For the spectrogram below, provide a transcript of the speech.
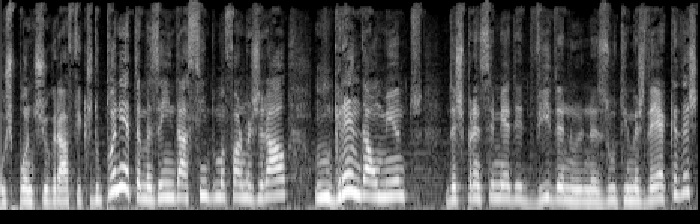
os pontos geográficos do planeta, mas ainda assim, de uma forma geral, um grande aumento da esperança média de vida no, nas últimas décadas,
